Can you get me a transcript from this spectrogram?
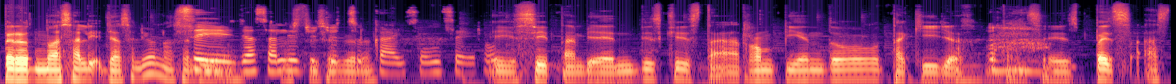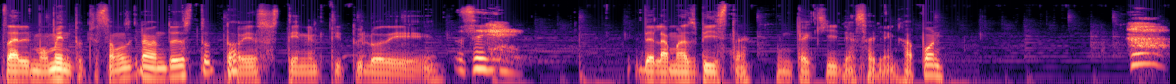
Pero no ha salido. ¿Ya salió o no ha salido? Sí, ya salió No Jujutsu. Kaisen cero. Y sí, también dice que está rompiendo taquillas. Entonces, pues hasta el momento que estamos grabando esto, todavía sostiene el título de, Sí. de la más vista en taquillas allá en Japón.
